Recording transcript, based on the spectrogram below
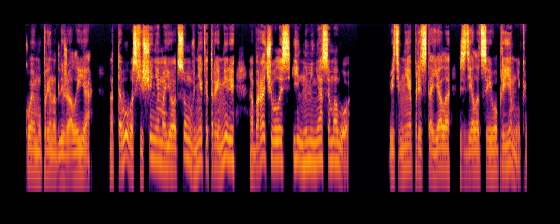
коему принадлежал и я. Оттого восхищение мое отцом в некоторой мере оборачивалось и на меня самого. Ведь мне предстояло сделаться его преемником.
